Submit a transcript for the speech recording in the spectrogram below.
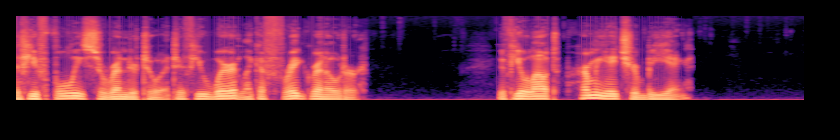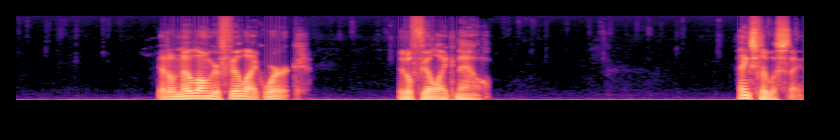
if you fully surrender to it, if you wear it like a fragrant odor, if you allow it to permeate your being, it'll no longer feel like work. It'll feel like now. Thanks for listening.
